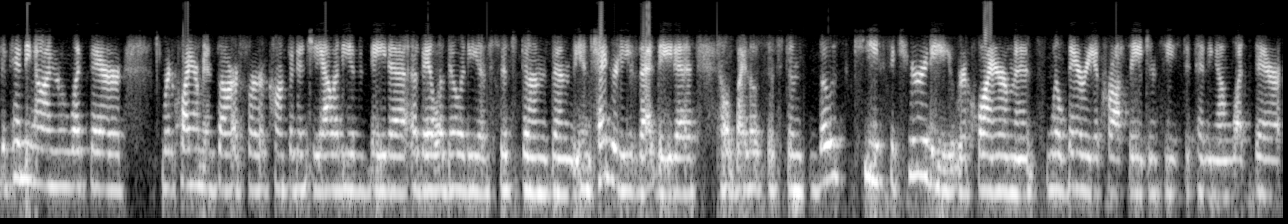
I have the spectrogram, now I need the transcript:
depending on what their requirements are for confidentiality of data, availability of systems, and the integrity of that data held by those systems. Those key security requirements will vary across agencies depending on what their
